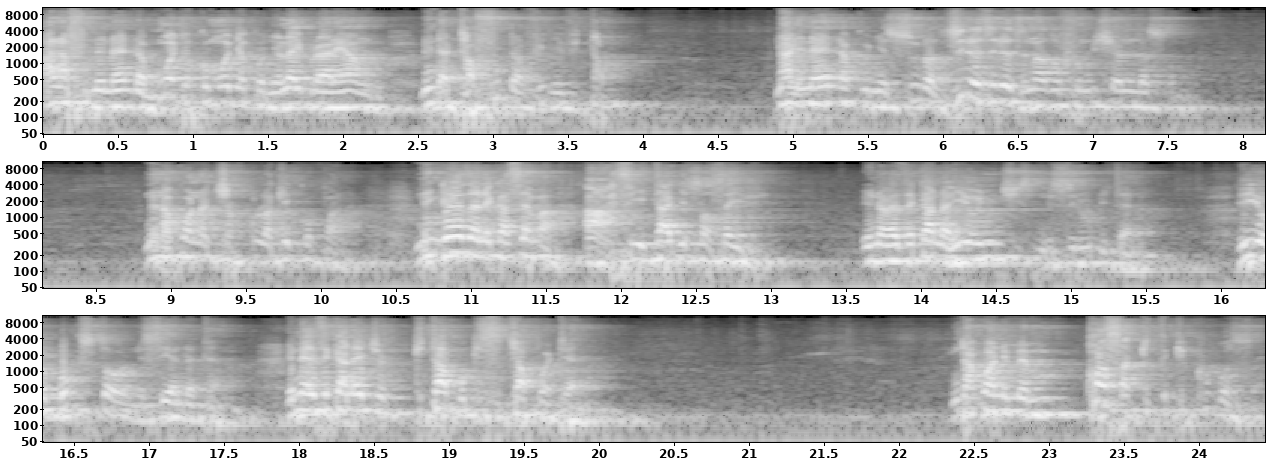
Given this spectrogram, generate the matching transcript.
alafu ninaenda moja kwa moja kwenye library yangu ninatafuta vile vitabu. Na ninaenda kwenye sura zile zile zinazofundisha lile somo. Ninakuwa na chakula kiko pale. Ningeweza nikasema ah, sihitaji sasa hivi. Inawezekana hiyo nchi nisirudi tena. Hiyo bookstore nisiende tena. Inawezekana hicho kitabu kisichapwe tena. Nitakuwa nimemkosa kitu kikubwa sana.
